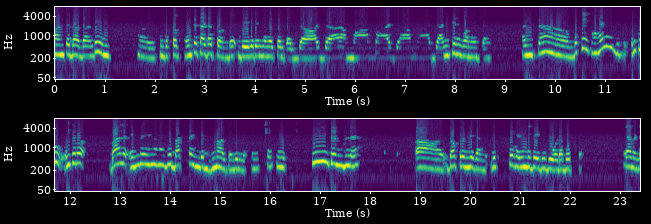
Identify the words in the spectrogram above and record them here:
ಅಂತದಾದ ಅಂದ್ರೆ ಬೊಕ್ಕ ಒಂತೆ ತಡತೊಂಡು ದೇವರಿಂದ ಮೈಕೊಂತ ಜಾ ಜಾ ಅಮ್ಮ ಅಮ್ಮ ಜಾ ಅಮ್ಮ ಜಾ ಅಂತಿನ ಕೊನಂತ ಅಂತ ಬೊಕ್ಕ ಕಾಣಿ ಇಂತು ಒಂಥರ ಬಾಲ ಎಂದ ಏನಾಗಿ ಬರ್ತಾ ಎಂದ ಮಾಡ್ತದಿಲ್ಲ ಹಿಂದೆ ಆ ಡಾಕ್ಟರ್ ಒಂದೇ ಬಂದ ಮಿಕ್ಕ ಹೆಲ್ದಿ ಬೇಬಿ ಬೋಡ ಬೊತ್ತ ಯಾಮಂಡ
